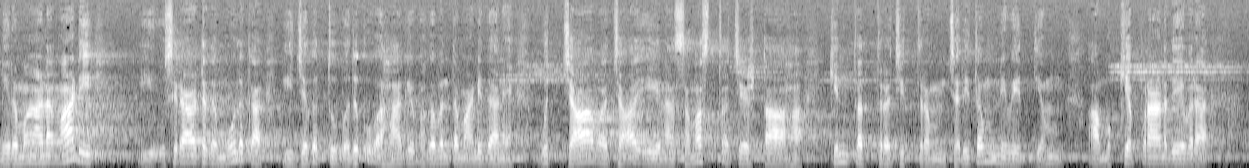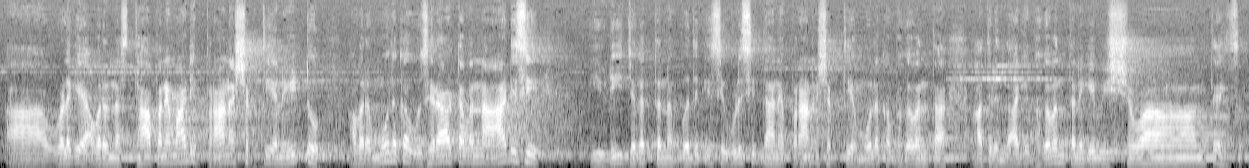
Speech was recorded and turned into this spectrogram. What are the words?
ನಿರ್ಮಾಣ ಮಾಡಿ ಈ ಉಸಿರಾಟದ ಮೂಲಕ ಈ ಜಗತ್ತು ಬದುಕುವ ಹಾಗೆ ಭಗವಂತ ಮಾಡಿದ್ದಾನೆ. ಉಚ್ಚಾವ ಚಾಯೇನ ಸಮಸ್ತ ಚೇಷ್ಟಾ ಕಿಂತತ್ರ ಚಿತ್ರಂ ಚರಿತಂ ನಿವೇದ್ಯಂ. ಆ ಮುಖ್ಯ ಪ್ರಾಣದೇವರ ಒಳಗೆ ಅವರನ್ನು ಸ್ಥಾಪನೆ ಮಾಡಿ ಪ್ರಾಣಶಕ್ತಿಯನ್ನು ಇಟ್ಟು ಅವರ ಮೂಲಕ ಉಸಿರಾಟವನ್ನು ಆಡಿಸಿ ಇಡೀ ಜಗತ್ತನ್ನು ಬದುಕಿಸಿ ಉಳಿಸಿದ್ದಾನೆ ಪ್ರಾಣಶಕ್ತಿಯ ಮೂಲಕ ಭಗವಂತ. ಆದ್ದರಿಂದಾಗಿ ಭಗವಂತನಿಗೆ ವಿಶ್ವ ಅಂತ ಹೆಸರು.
